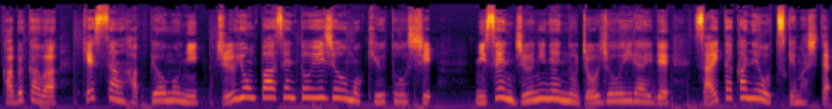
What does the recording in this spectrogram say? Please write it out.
株価は決算発表後に14%以上も急騰し2012年の上場以来で最高値をつけました。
